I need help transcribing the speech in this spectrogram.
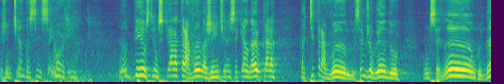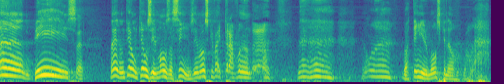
A gente anda assim, Senhor, tem, meu Deus, tem uns caras travando a gente, né? Você quer andar e o cara está te travando, sempre jogando um senão, cuidado, pensa. Não, é? não, tem, não tem uns irmãos assim, uns irmãos que vai travando. Ah, ah, vamos lá. Agora, tem irmãos que não. Vamos lá.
